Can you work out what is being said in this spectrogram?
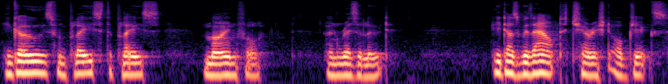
He goes from place to place, mindful and resolute. He does without cherished objects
